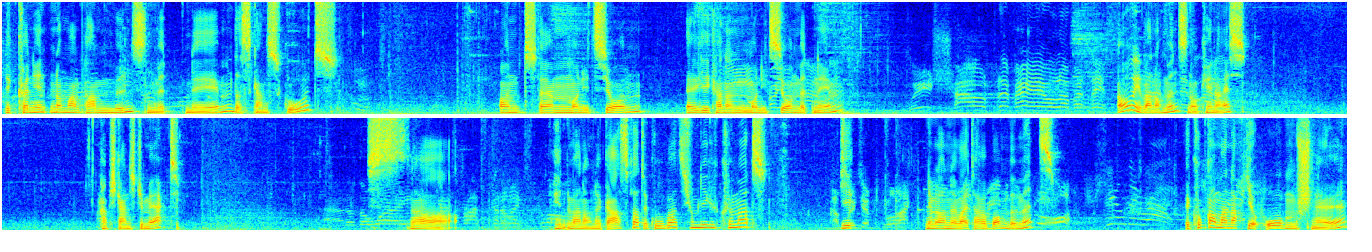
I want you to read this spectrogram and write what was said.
Wir können hinten nochmal ein paar Münzen mitnehmen. Das ist ganz gut. Und ähm, Munition. LG kann dann Munition mitnehmen. Oh, hier waren noch Münzen. Okay, nice. Hab ich gar nicht gemerkt. So. Hinten war noch eine Gasplatte. Kuba hat sich um die gekümmert. Hier nehmen wir noch eine weitere Bombe mit. Wir gucken auch mal nach hier oben schnell.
